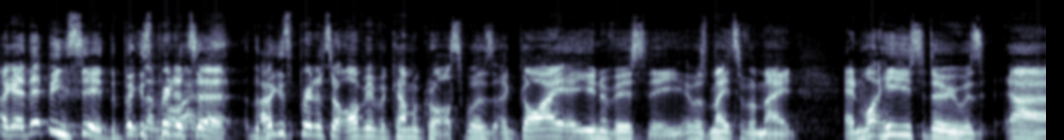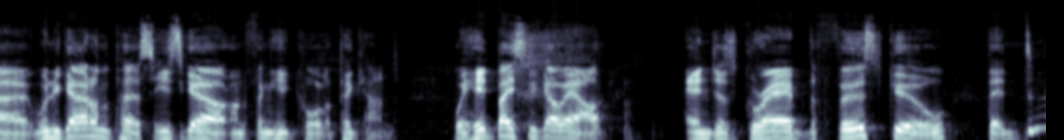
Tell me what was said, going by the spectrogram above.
Okay, that being said, the biggest predator, hiatus. the biggest predator I've ever come across was a guy at university. It was mates of a mate, and what he used to do was uh, when we go out on the piss, he used to go out on a thing he'd call a pig hunt, where he'd basically go out and just grab the first girl that didn't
